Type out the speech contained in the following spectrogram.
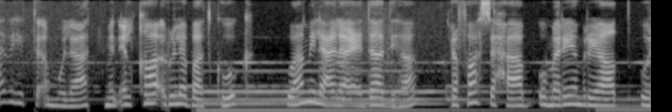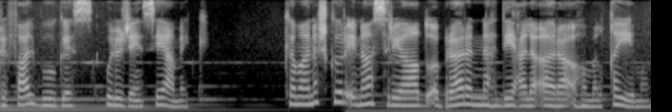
هذه التأملات من إلقاء رولابات كوك وعمل على إعدادها رفاه سحاب ومريم رياض ورفال بوغس ولجين سيامك كما نشكر إناس رياض وأبرار النهدي على آرائهم القيمة.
